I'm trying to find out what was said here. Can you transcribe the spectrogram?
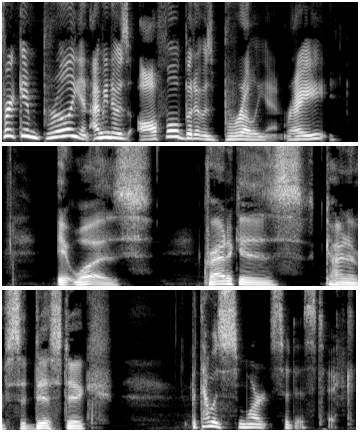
freaking brilliant. I mean, it was awful, but it was brilliant, right? It was. Craddock is kind of sadistic, But that was smart, sadistic.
